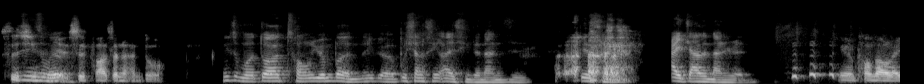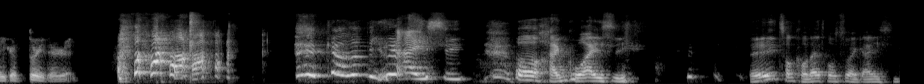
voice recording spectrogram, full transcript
事情也是发生了很多。你怎么都要从原本那个不相信爱情的男子 变成？爱家的男人，因为碰到了一个对的人。看我这比这爱心哦，韩国爱心。哎，从口袋偷出来个爱心，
